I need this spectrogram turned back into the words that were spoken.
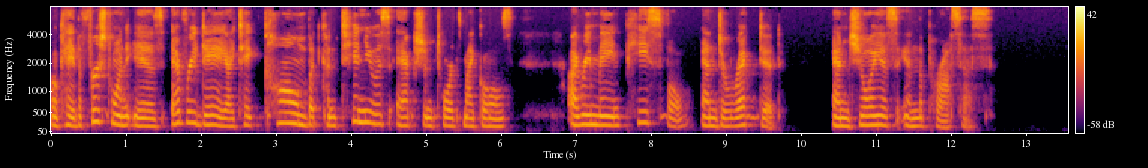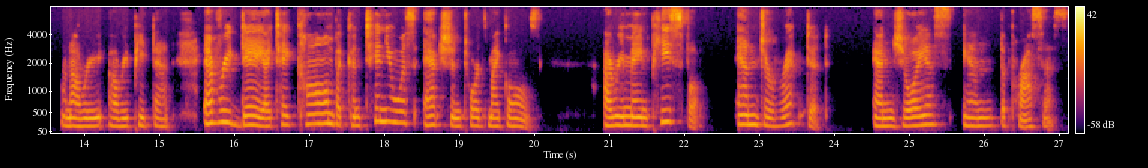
Okay, the first one is every day I take calm but continuous action towards my goals. I remain peaceful and directed and joyous in the process. And I'll, re- I'll repeat that. Every day I take calm but continuous action towards my goals. I remain peaceful and directed and joyous in the process.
